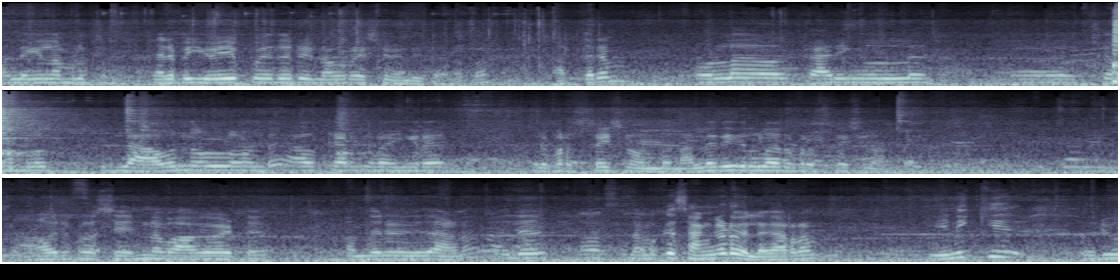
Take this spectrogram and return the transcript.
അല്ലെങ്കിൽ നമ്മൾ ഞാനിപ്പോൾ യു എ പോയത് ഒരു ഇനോഗ്രേഷന് വേണ്ടിയിട്ടാണ്. അപ്പം അത്തരം ഉള്ള കാര്യങ്ങളിൽ ഒക്കെ നമ്മൾ ഇതിലാവുന്നുള്ളതുകൊണ്ട് ആൾക്കാർക്ക് ഭയങ്കര ഒരു ഫ്രസ്ട്രേഷൻ ഉണ്ട്. നല്ല രീതിയിലുള്ള ഒരു ഫ്രസ്ട്രേഷൻ ഉണ്ട്. ആ ഒരു ഫ്രസ്ട്രേഷന്റെ ഭാഗമായിട്ട് വന്നൊരു ഇതാണ്. അതിൽ നമുക്ക് സങ്കടമില്ല. കാരണം എനിക്ക് ഒരു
